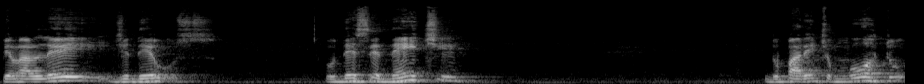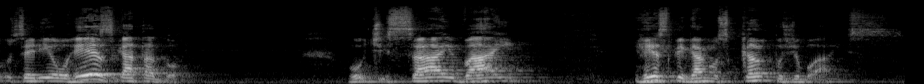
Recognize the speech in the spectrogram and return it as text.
Pela lei de Deus, o descendente do parente morto seria o resgatador. Ruth sai, vai respigar nos campos de Boaz.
